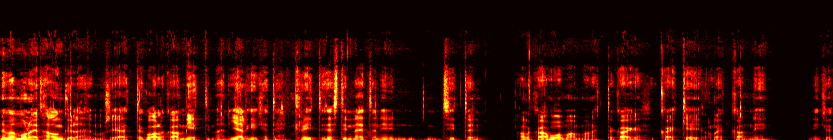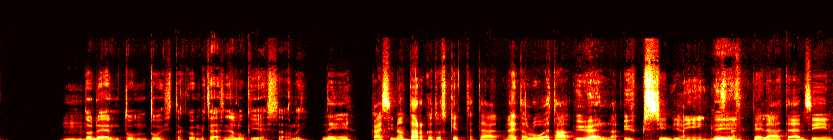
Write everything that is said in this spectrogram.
Nämä monethan on kyllä semmoisia, että kun alkaa miettimään jälkikäteen kriittisesti näitä, niin sitten alkaa huomaamaan, että kaikki, kaikki ei olekaan niin, niin Mm. toden tuntuista kuin mitä siinä lukiessa oli. Niin. Kai siinä on tarkoituskin, että tää, näitä luetaan yöllä yksin ja Niin, niin, pelätään siinä.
